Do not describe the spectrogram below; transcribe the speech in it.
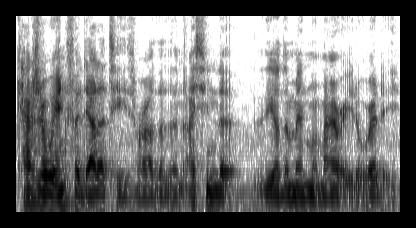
casual infidelities rather than. I assume that the other men were married already.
